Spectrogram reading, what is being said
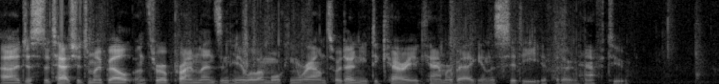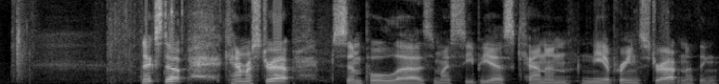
Uh, just attach it to my belt and throw a prime lens in here while I'm walking around so I don't need to carry a camera bag in the city if I don't have to. Next up, camera strap. Simple, uh, this is my CPS Canon neoprene strap. Nothing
